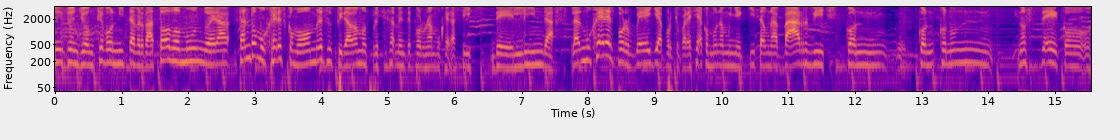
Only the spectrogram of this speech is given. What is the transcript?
Newton John, qué bonita, ¿verdad? Todo mundo era, tanto mujeres como hombres suspirábamos precisamente por una mujer así, de linda. Las mujeres por bella, porque parecía como una muñequita, una Barbie, con, con, con un, no sé, con,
